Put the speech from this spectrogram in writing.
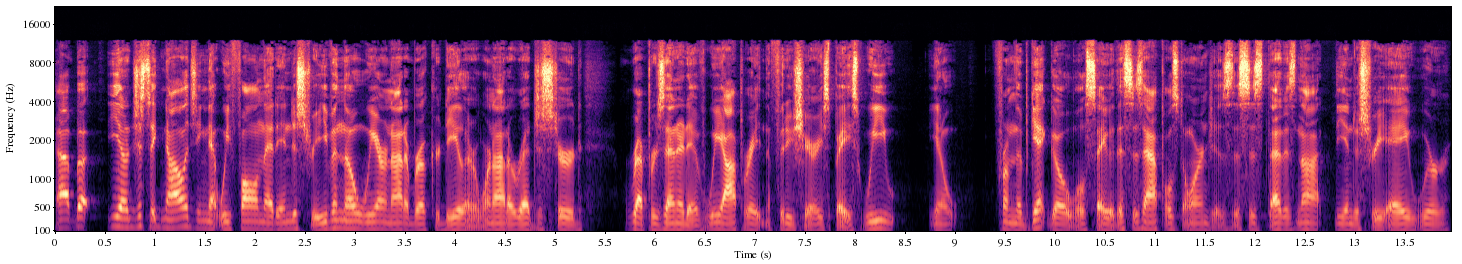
Uh, but you know, just acknowledging that we fall in that industry, even though we are not a broker dealer, we're not a registered representative. We operate in the fiduciary space. We, you know, from the get go, will say this is apples to oranges. This is that is not the industry A. We're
